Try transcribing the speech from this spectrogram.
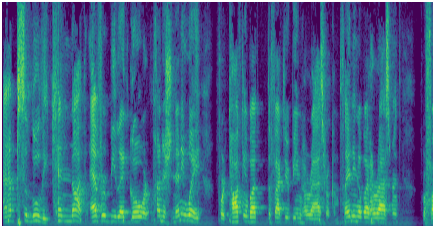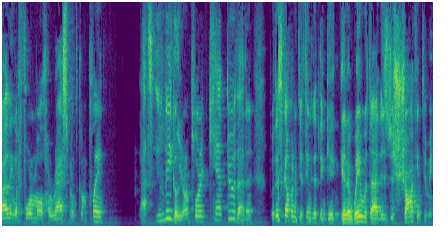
absolutely cannot ever be let go or punished in any way for talking about the fact you're being harassed, for complaining about harassment, for filing a formal harassment complaint. That's illegal. Your employer can't do that. And for this company to think that they can get, away with that is just shocking to me.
